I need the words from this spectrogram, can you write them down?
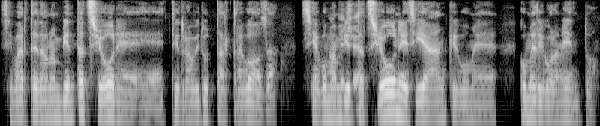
si parte da un'ambientazione e ti trovi tutt'altra cosa, sia come ah, ambientazione certo. sia anche come, come regolamento.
